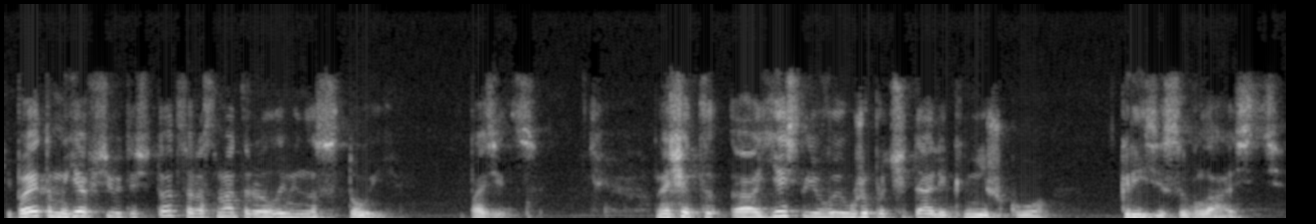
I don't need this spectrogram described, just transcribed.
И поэтому я всю эту ситуацию рассматривал именно с той позиции. Значит, а, если вы уже прочитали книжку «Кризис и власть»,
